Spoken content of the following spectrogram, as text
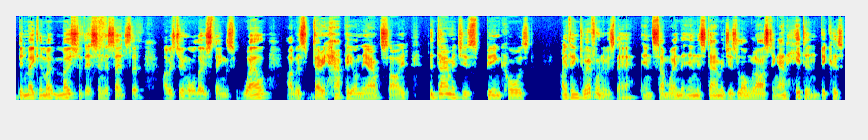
been making the mo- most of this in the sense that I was doing all those things well. I was very happy on the outside. The damage is being caused, I think, to everyone who's there in some way. And, and this damage is long lasting and hidden because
